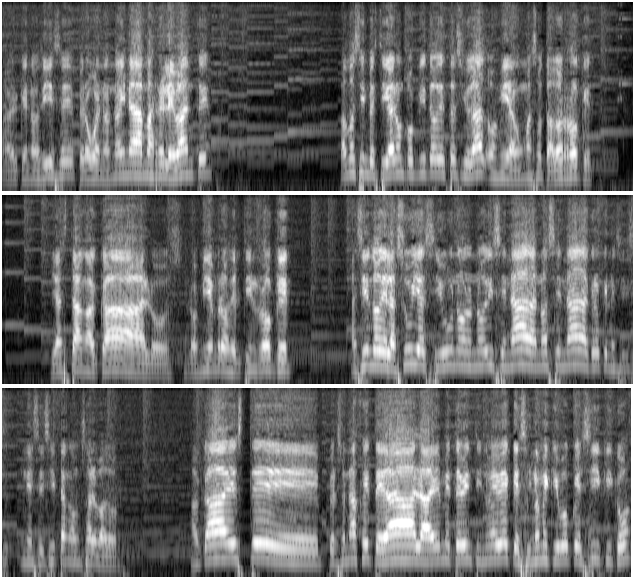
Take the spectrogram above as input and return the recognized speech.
A ver qué nos dice. Pero bueno, no hay nada más relevante. Vamos a investigar un poquito de esta ciudad. Oh, mira, un azotador Rocket. Ya están acá los, los miembros del Team Rocket haciendo de las suyas. Si uno no dice nada, no hace nada, creo que necesitan a un salvador. Acá este personaje te da la MT-29 que si no me equivoco es psíquico.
